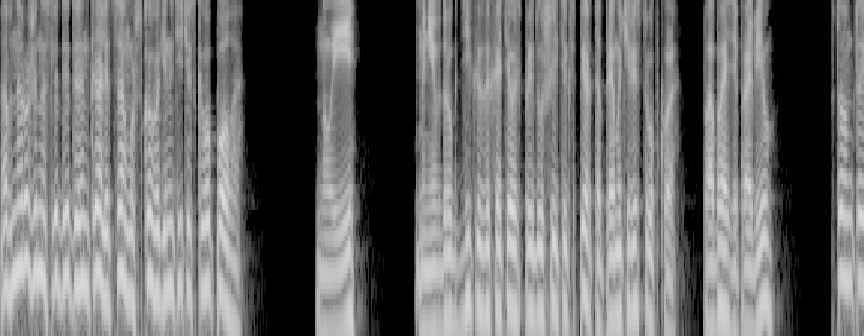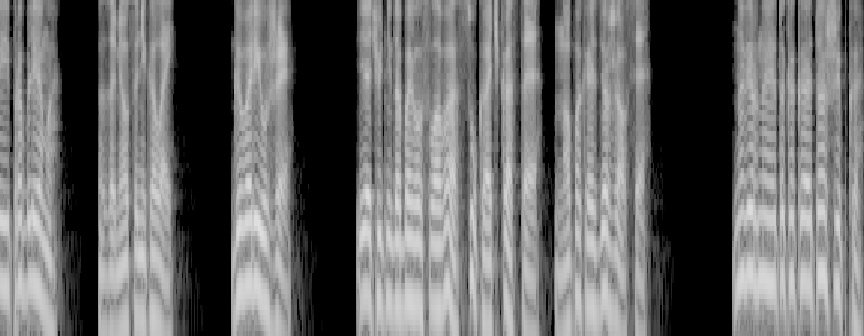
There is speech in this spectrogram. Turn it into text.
обнаружены следы ДНК лица мужского генетического пола. Ну и? Мне вдруг дико захотелось придушить эксперта прямо через трубку. По базе пробил? В том-то и проблема. Замялся Николай. Говори уже. Я чуть не добавил слова «сука очкастая», но пока сдержался. Наверное, это какая-то ошибка.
